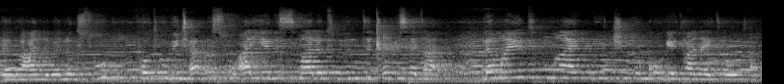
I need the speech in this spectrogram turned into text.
በበዓል በንግሱ ፎቶ ቢጨርሱ አየንስ ማለቱ ምን ጥቅም ይሰጣል? ለማየቱማ አይሁዶችም እኮ ጌታን አይተውታል።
